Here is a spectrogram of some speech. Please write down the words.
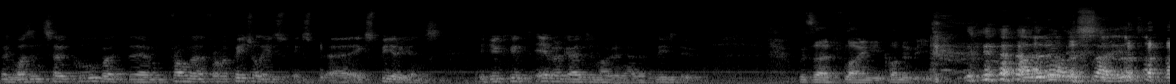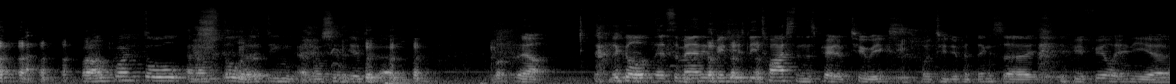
It wasn't so cool, but um, from a from a petrol ex- ex- uh, experience, if you could ever go to Maranello, please do. Was that flying economy? I don't want to say it, but I'm quite tall and I'm still hurting as I sit here today. But, yeah. Nicol, that's the man who's been to Italy twice in this period of two weeks for two different things. So if you feel any uh,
